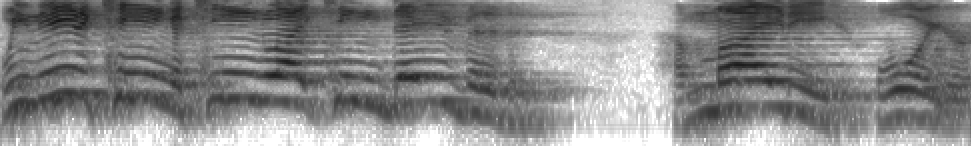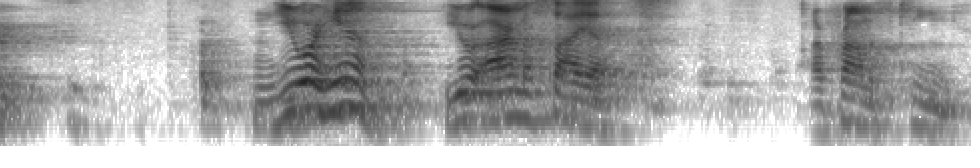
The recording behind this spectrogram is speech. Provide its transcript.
We need a king, a king like King David, a mighty warrior. And you are him. You are our Messiah, our promised king.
